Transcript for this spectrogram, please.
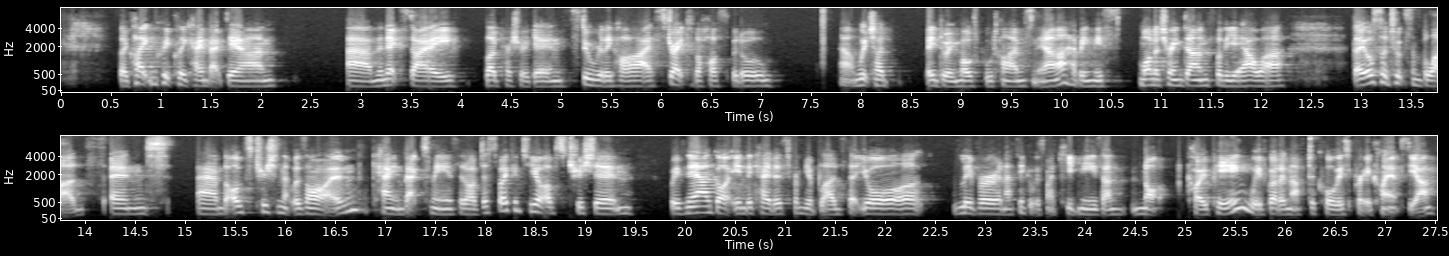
So Clayton quickly came back down. Um, the next day, blood pressure again, still really high, straight to the hospital, um, which I'd been doing multiple times now, having this monitoring done for the hour. They also took some bloods, and um, the obstetrician that was on came back to me and said, I've just spoken to your obstetrician. We've now got indicators from your bloods that your liver and I think it was my kidneys are not coping. We've got enough to call this preeclampsia.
